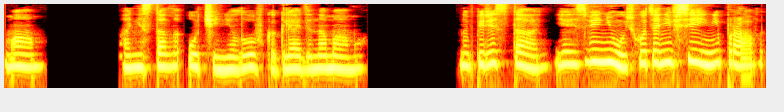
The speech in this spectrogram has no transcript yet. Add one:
«Мам!» Ане стало очень неловко, глядя на маму. «Ну перестань, я извинюсь, хоть они все и неправы.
